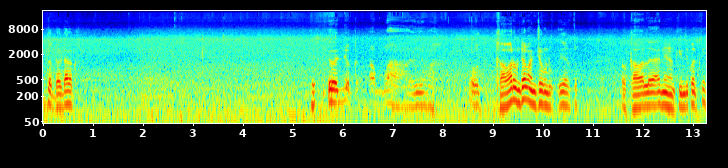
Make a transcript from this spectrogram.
ఇంకా గడ్డలకు. ఇవన్నీ ఒక్క అబ్బా కవర్ ఉంటే మంచిగా ఉండు ఏరుతూ ఒక కవర్లో నేను కిందికి వచ్చి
